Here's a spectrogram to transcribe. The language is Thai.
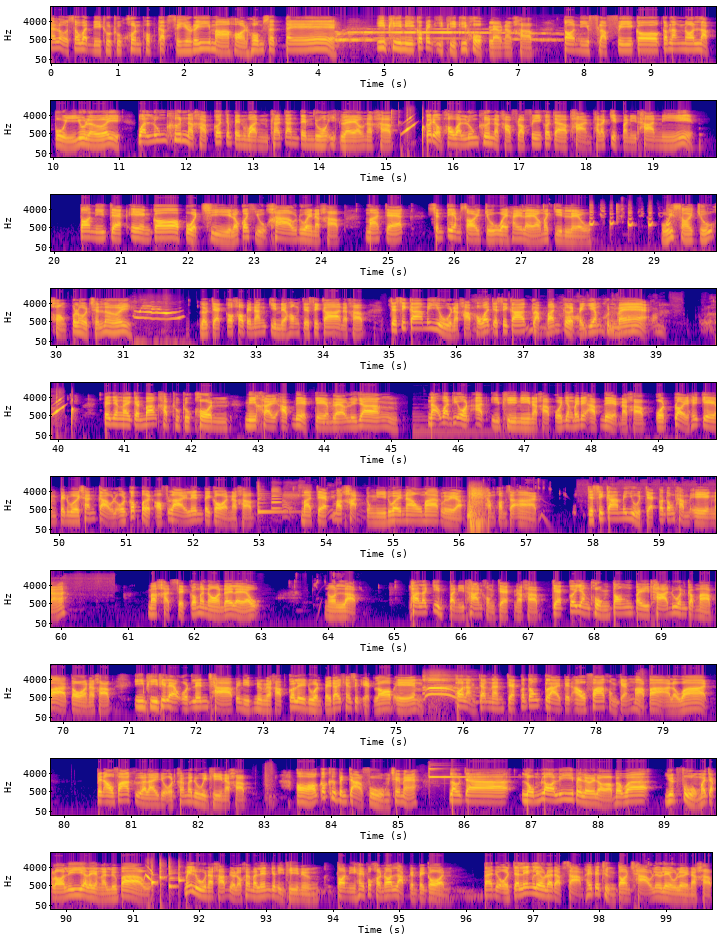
ฮัลโหล สวัสดีทุกๆ คนพบกับซีรีส์หมาหอนโฮมสเตย์ EP นี้ก็เป็น EP ที่ 6 แล้วนะครับ ตอนนี้ฟลัฟฟี่ก็กำลังนอนหลับปุ๋ยอยู่เลย วันรุ่งขึ้นนะครับ ก็จะเป็นวันพระจันทร์เต็มดวงอีกแล้วนะครับ ก็เดี๋ยวพอวันรุ่งขึ้นนะครับฟลัฟฟี่ก็จะผ่านภารกิจปณิธานนี้ ตอนนี้แจ็คเองก็ปวดฉี่แล้วก็หิวข้าวด้วยนะครับ มาแจ็คฉันเตรียมซอยจูไว้ให้แล้วมากินเร็ว อุ้ยซอยจุของโปรดฉันเลย แล้วแจ็คก็เข้าไปนั่งกินในห้องเจสสิก้านะครับ เจสสิก้าไม่อยู่นะครับ เพราะว่าเจสสิก้ากลับบ้านเกิดไปเยี่ยมคุณแม่ เป็นยังไงกันบ้างครับทุกๆคน มีใครอัปเดตเกมแล้วหรือยัง ณวันที่โอ๊ตอัด EP นี้นะครับโอ๊ตยังไม่ได้อัปเดตนะครับ โอ๊ตปล่อยให้เกมเป็นเวอร์ชั่นเก่าแล้วโอ๊ตก็เปิดออฟไลน์เล่นไปก่อนนะครับ มาแจ็คมาขัดตรงนี้ด้วยเน่ามากเลยอะทำความสะอาด เจสสิก้าไม่อยู่แจ็คก็ต้องทำเองนะ มาขัดเสร็จก็มานอนได้แล้ว นอนหลับ ภารกิจปณิธานของแจ็คนะครับ แจ็คก็ยังคงต้องไปท้าดวลกับหมาป่าต่อนะครับ EP ที่แล้วอดเล่นช้าไปนิดนึงนะครับ ก็เลยดวลไปได้แค่ 11 รอบเอง พอหลังจากนั้นแจ็คก็ต้องกลายเป็นอัลฟาของแก๊งหมาป่าอารวาสเป็นอัลฟาคืออะไรเดี๋ยวอดค่อยมาดูอีกทีนะครับ อ๋อ ก็คือเป็นจ่าฝูงใช่ไหม เราจะล้มลอรี่ไปเลยเหรอ แบบว่ายึดฝูงมาจากลอรี่อะไรอย่างนั้นหรือเปล่า ไม่รู้นะครับ เดี๋ยวเราค่อยมาเล่นกันอีกทีหนึ่งตอนนี้ให้พวกเขานอนหลับกันไปก่อน แต่เดี๋ยวจะเร่งเร็วระดับ 3 ให้ไปถึงตอนเช้าเร็วๆเลยนะครับ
